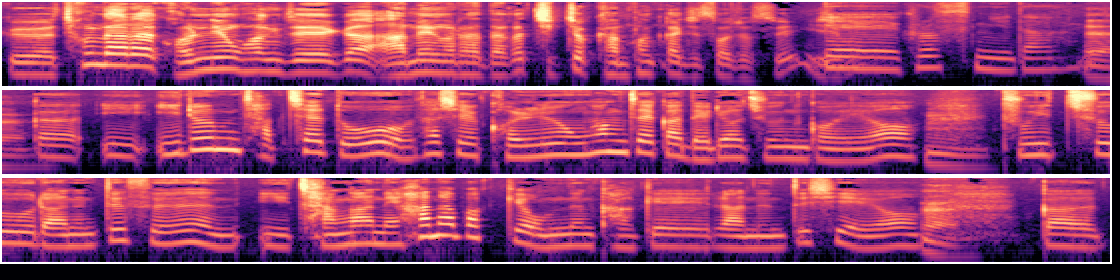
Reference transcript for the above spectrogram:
그 청나라 건룡 황제가 암행을 하다가 직접 간판까지 써줬어요. 이 집은? 예, 그렇습니다. 예. 그러니까 이 이름 자체도 사실 건룡 황제가 내려준 거예요. 음. 두이추라는 뜻은 이 장안에 하나밖에 없는 가게라는 뜻이에요. 네. 그러니까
